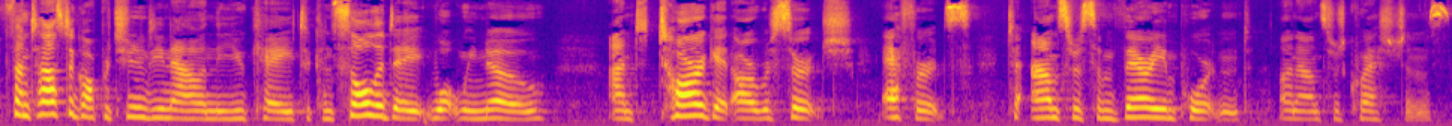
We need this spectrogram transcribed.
fantastic opportunity now in the UK to consolidate what we know and to target our research efforts to answer some very important unanswered questions.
